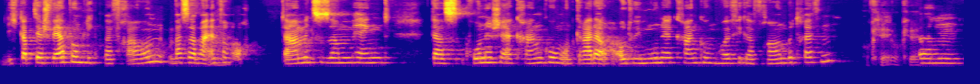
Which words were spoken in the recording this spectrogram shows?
ich glaube, der Schwerpunkt liegt bei Frauen, was aber einfach auch damit zusammenhängt, dass chronische Erkrankungen und gerade auch Autoimmunerkrankungen häufiger Frauen betreffen. Okay, okay. Ähm,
